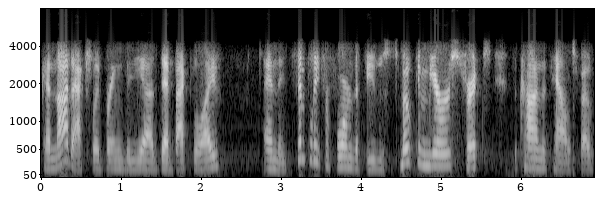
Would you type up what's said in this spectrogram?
cannot actually bring the uh, dead back to life, and they simply performed a few smoke and mirrors tricks to con the townsfolk.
